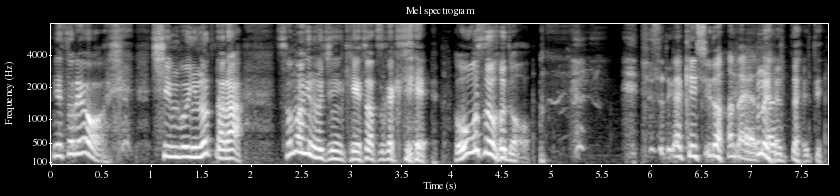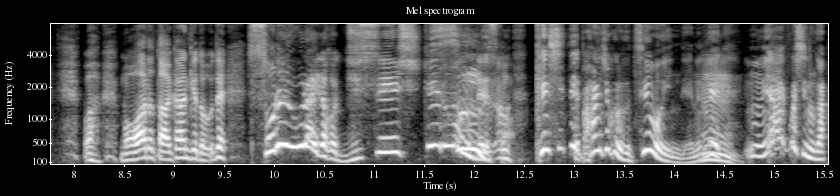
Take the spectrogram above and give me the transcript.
で、それを新聞に載ったら、その日のうちに警察が来て、大騒動。それが消しの花やった。やって。わもう悪とあかんけど。でそれぐらいだから自生してるんですか？消しってやっぱ繁殖力強いんでね、でもうややこしいのが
